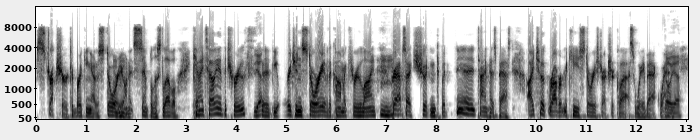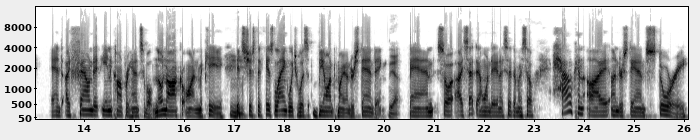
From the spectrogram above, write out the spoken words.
structure to breaking out a story mm-hmm. on its simplest level. Can I tell you the truth? Yep. Uh, the origin story of the comic through line? Mm-hmm. Perhaps I shouldn't, but eh, time has passed. I took Robert McKee's story structure class way back when. Oh, yeah and I found it incomprehensible. No knock on McKee. Hmm. It's just that his language was beyond my understanding. Yeah. And so I sat down one day and I said to myself, how can I understand story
